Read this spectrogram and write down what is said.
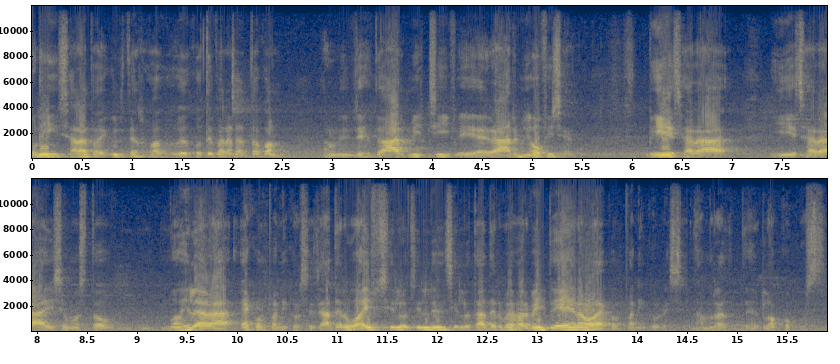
উনি ছাড়া তো এগুলি হতে পারে না তখন। উনি যেহেতু আর্মি চিফ আর্মি অফিসার। বিয়ে ছাড়া ইয়ে ছাড়া এই সমস্ত মহিলারা অ্যাকম্পানি করছে। যাদের ওয়াইফ ছিল, চিলড্রেন ছিল, তাদের ব্যাপার। কিন্তু এরাও অ্যাকম্পানি করেছে। আমরা লক্ষ্য করছি।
